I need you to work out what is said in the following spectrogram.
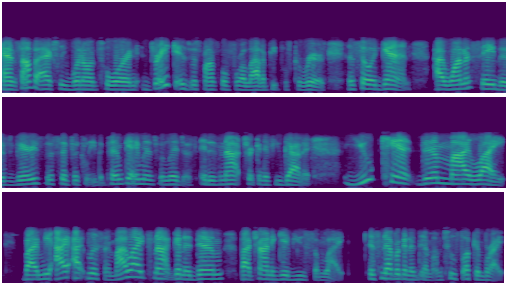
And Sampha actually went on tour, and Drake is responsible for a lot of people's careers. And so, again, I want to say this very specifically the pimp game is religious, it is not tricking if you got it. You can't dim my light by me. I, I Listen, my light's not going to dim by trying to give you some light. It's never going to dim. I'm too fucking bright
